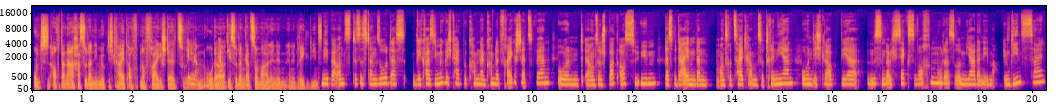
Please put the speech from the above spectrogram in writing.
Und auch danach hast du dann die Möglichkeit, auch noch freigestellt zu werden? Genau. Oder ja. gehst du dann ganz normal in den, in den Regeldienst? Nee, bei uns, das ist dann so, dass wir quasi die Möglichkeit bekommen, dann komplett freigestellt zu werden und äh, unseren Sport auszuüben, dass wir da eben dann unsere Zeit haben zu trainieren. Und ich glaube, wir müssen, glaube ich, sechs Wochen oder so im Jahr dann eben im Dienst sein.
